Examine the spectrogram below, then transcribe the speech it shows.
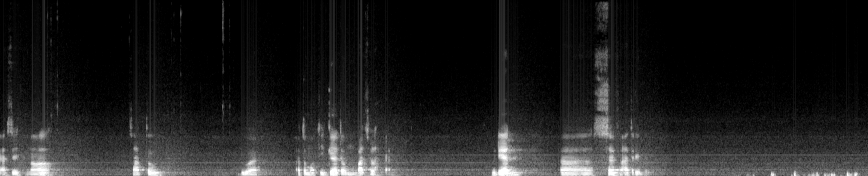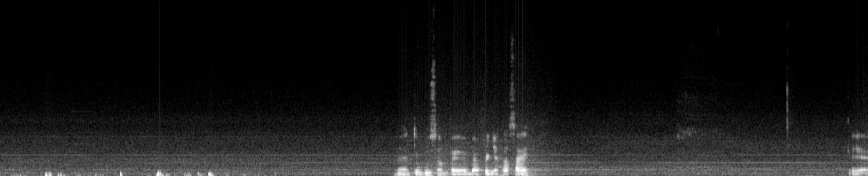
Kasih 0 1 2 atau mau 3 atau 4 silahkan kemudian uh, save attribute. Nah tunggu sampai buffernya selesai. Oke ya.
